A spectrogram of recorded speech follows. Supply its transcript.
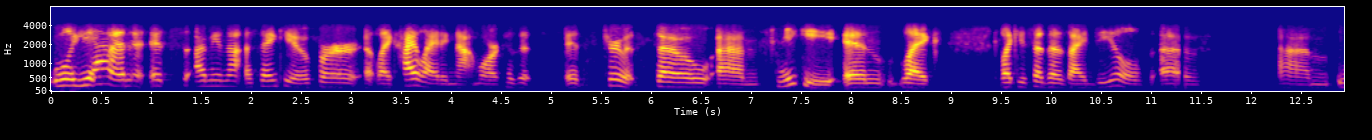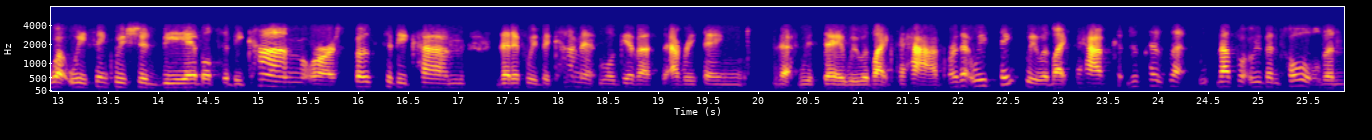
well, yeah, and it's. I mean, that. Thank you for like highlighting that more because it's it's true. It's so um sneaky and like like you said, those ideals of um, what we think we should be able to become or are supposed to become, that if we become it, will give us everything that we say we would like to have or that we think we would like to have just because that that's what we've been told and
